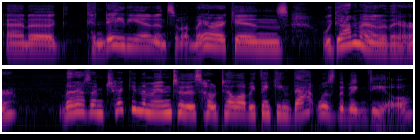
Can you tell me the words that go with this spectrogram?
and a Canadian and some Americans. We got them out of there. But as I'm checking them into this hotel, I'll be thinking that was the big deal.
